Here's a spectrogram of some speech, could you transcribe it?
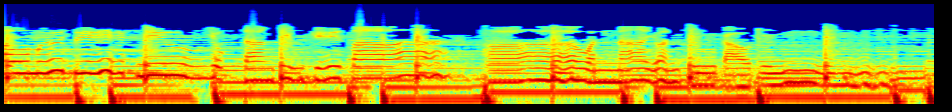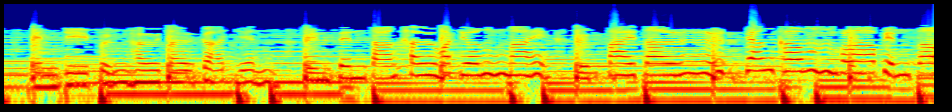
สิบนิ้วยกต่างผิวเกษาภาวนาย้อนสู่กล่าวถึง เป็นที่พึ่งเฮอเจอกาดเย็น เป็นเส้นทางเฮอวัดยังไม่สุดสายเจอยังคำพลาเป็นเสา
